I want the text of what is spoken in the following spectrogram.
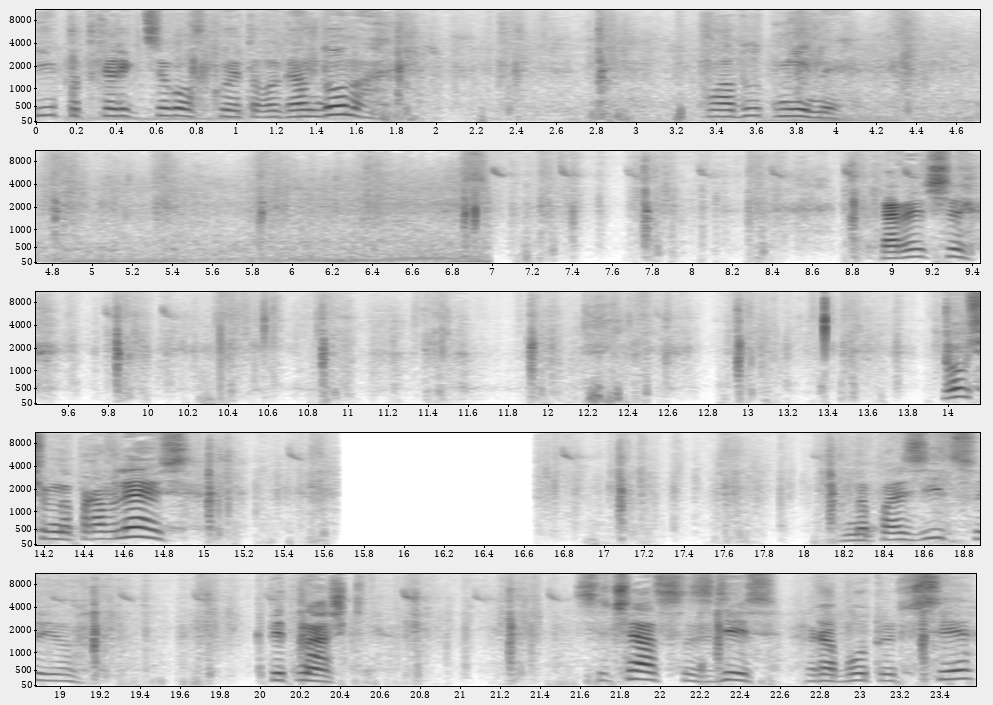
И под корректировку этого гондона кладут мины. Короче, в общем, направляюсь на позицию к пятнашке. Сейчас здесь работают все.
